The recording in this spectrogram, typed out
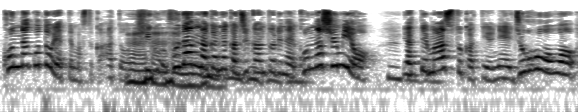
こんなことをやってますとかあと普段なかなか時間取れないこんな趣味をやってますとかっていうね情報を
